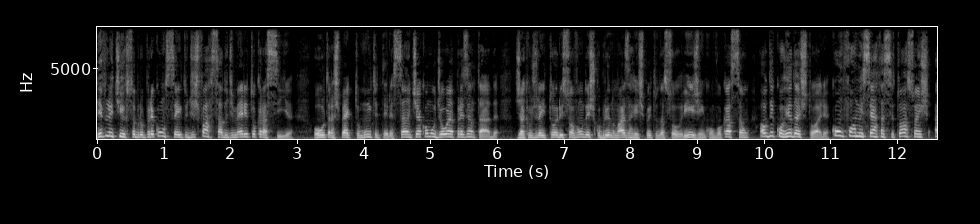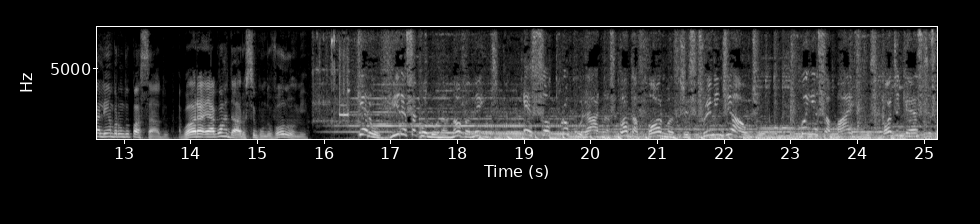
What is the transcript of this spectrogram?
refletir sobre o preconceito disfarçado de meritocracia. Outro aspecto muito interessante é como Joe é apresentada, já que os leitores só vão descobrindo mais a respeito da sua origem e convocação ao decorrer da história, conforme certas situações a lembram do passado. Agora é aguardar o segundo volume. Quer ouvir essa coluna novamente? É só procurar nas plataformas de streaming de áudio. Conheça mais dos podcasts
